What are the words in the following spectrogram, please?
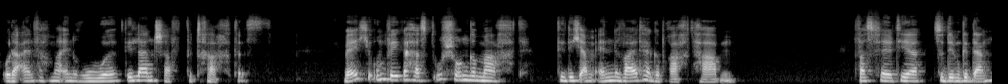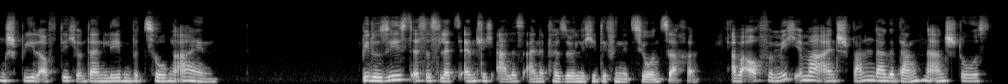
oder einfach mal in Ruhe die Landschaft betrachtest. Welche Umwege hast du schon gemacht, die dich am Ende weitergebracht haben? Was fällt dir zu dem Gedankenspiel auf dich und dein Leben bezogen ein? Wie du siehst, es ist letztendlich alles eine persönliche Definitionssache. Aber auch für mich immer ein spannender Gedankenanstoß,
